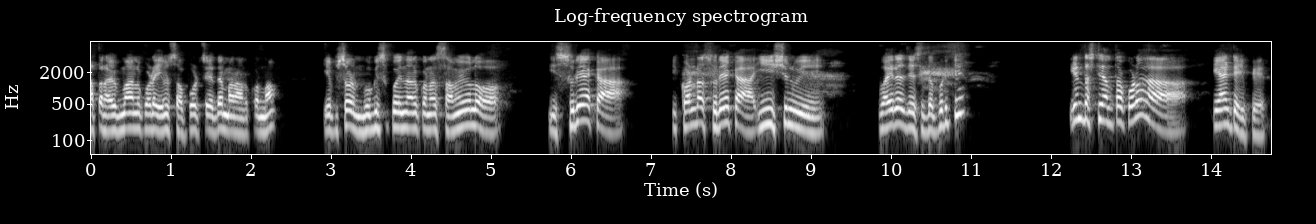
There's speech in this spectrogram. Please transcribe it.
అతని అభిమానులు కూడా ఏమి సపోర్ట్ చేయదని మనం అనుకున్నాం. ఎపిసోడ్ ముగిసిపోయింది అనుకున్న సమయంలో ఈ సురేఖ ఈ కొండ సురేఖ ఈ ఇష్యూని వైరల్ చేసేటప్పటికి ఇండస్ట్రీ అంతా కూడా యాంటీ అయిపోయారు.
